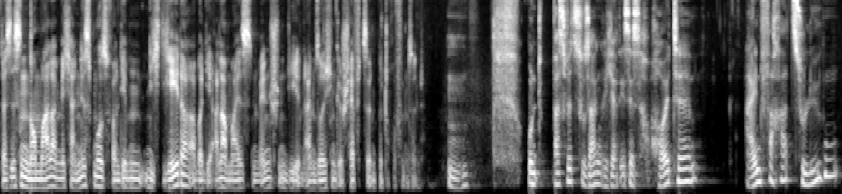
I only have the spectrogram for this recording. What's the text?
Das ist ein normaler Mechanismus, von dem nicht jeder, aber die allermeisten Menschen, die in einem solchen Geschäft sind, betroffen sind. Mhm. Und was würdest du sagen, Richard, ist es heute einfacher zu lügen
